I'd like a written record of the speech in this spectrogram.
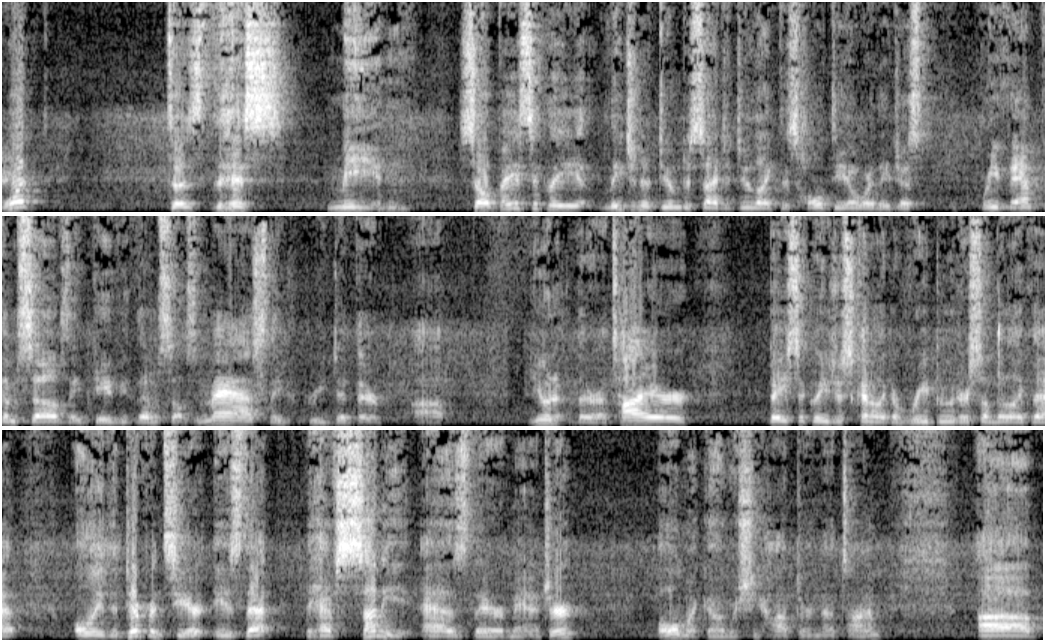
What does this mean? So basically, Legion of Doom decided to do like this whole deal where they just revamped themselves. They gave themselves a mask. They redid their uh, unit, their attire. Basically, just kind of like a reboot or something like that. Only the difference here is that they have Sunny as their manager, Oh my God, was she hot during that time? Uh,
